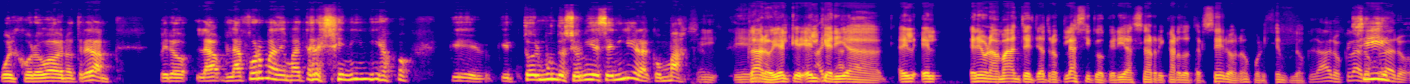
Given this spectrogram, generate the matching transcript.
o, el jorobado de Notre Dame. Pero la, forma de matar a ese niño, que, todo el mundo se olvide de ese niño, era con máscaras. claro, y él, él quería, él, era un amante del teatro clásico, quería ser Ricardo III, ¿no? Por ejemplo. Claro, claro, sí, claro.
